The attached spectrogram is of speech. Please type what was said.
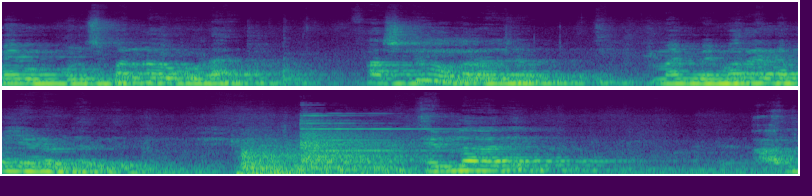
మేము మున్సిపల్లో కూడా ఫస్ట్ ఒకరోజు మేము మెమోరాండం ఇవ్వడం జరిగింది. తెల్లారి అది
